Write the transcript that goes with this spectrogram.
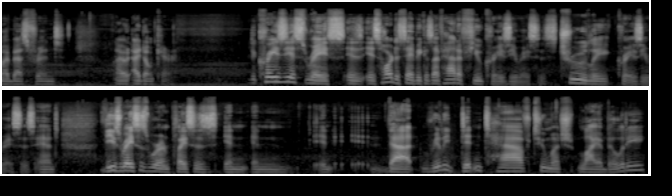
my best friend, I, I don't care. The craziest race is, is hard to say because I've had a few crazy races, truly crazy races. And these races were in places in, in, in, that really didn't have too much liability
